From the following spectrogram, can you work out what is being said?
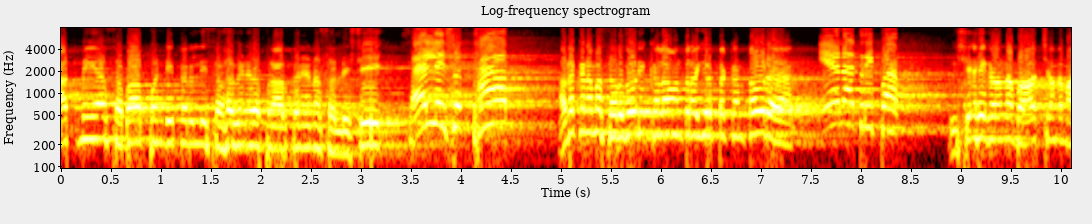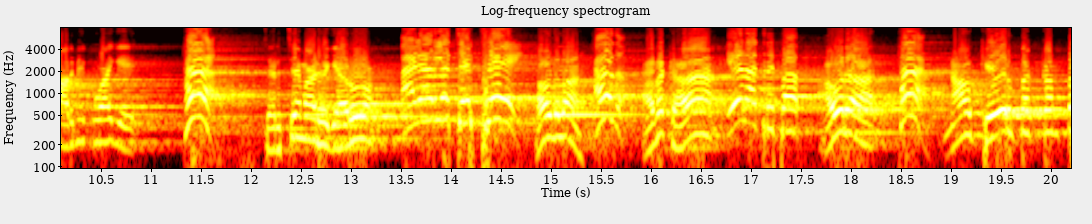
ಆತ್ಮೀಯ ಸಭಾ ಪಂಡಿತರಲ್ಲಿ ಸಹವಿನದ ಪ್ರಾರ್ಥನೆಯನ್ನು ಸಲ್ಲಿಸಿ. ಸಲ್ಲಿಸುತ್ತ. ಅದಕ್ಕೆ ನಮ್ಮ ಸರದೋಡಿ ಕಲಾವಂತರಾಗಿರ್ತಕ್ಕಂಥವ್ರ ಏನಾದ್ರಿಪ್ಪ? ವಿಷಯಗಳನ್ನ ಬಹಳ ಚಂದ ಮಾರ್ಮಿಕವಾಗಿ ಹ. ಚರ್ಚೆ ಮಾಡಿ ಹೋಗ್ಯಾರು ಯಾರು? ಚರ್ಚೆ. ಹೌದಲ್ಲ? ಹೌದು. ಅದಕ್ಕ ಏನಾದ್ರಿಪ್ಪ? ಅವರ ಹ. ನಾವು ಕೇರ್ತಕ್ಕಂತ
